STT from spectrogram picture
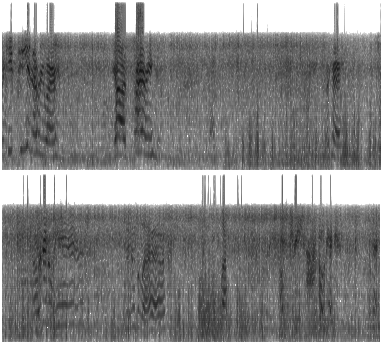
I keep peeing everywhere. Yeah, it's tiring. Okay. Now we're gonna lean to the left. Left. Oh, tree. Okay. Okay.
